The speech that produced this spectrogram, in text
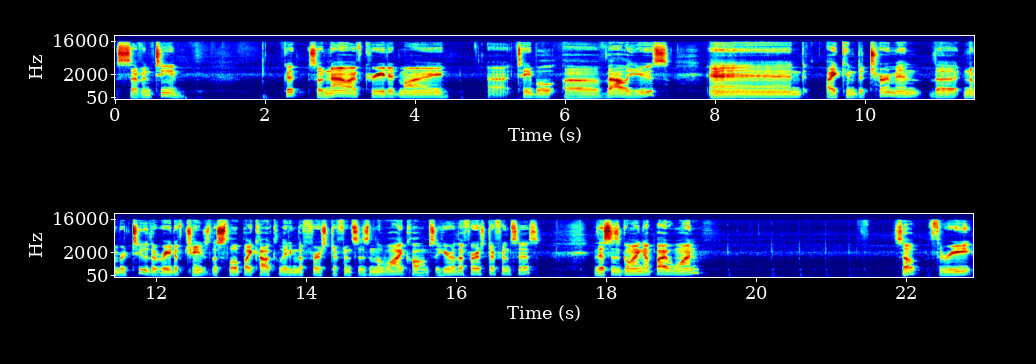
17. Good. So now I've created my uh, table of values and I can determine the number two, the rate of change, the slope by calculating the first differences in the y column. So here are the first differences. This is going up by one. So 3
